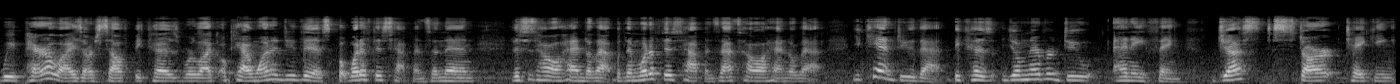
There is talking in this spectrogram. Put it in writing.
we paralyze ourselves because we're like, okay, I want to do this, but what if this happens? And then this is how I'll handle that. But then what if this happens? That's how I'll handle that. You can't do that because you'll never do anything. Just start taking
